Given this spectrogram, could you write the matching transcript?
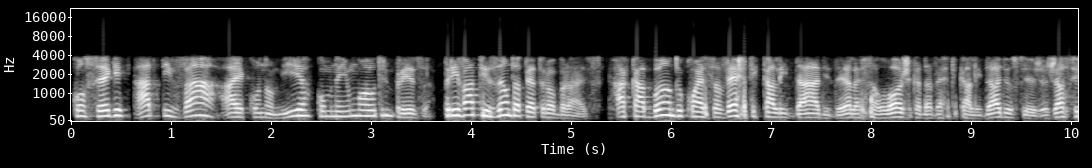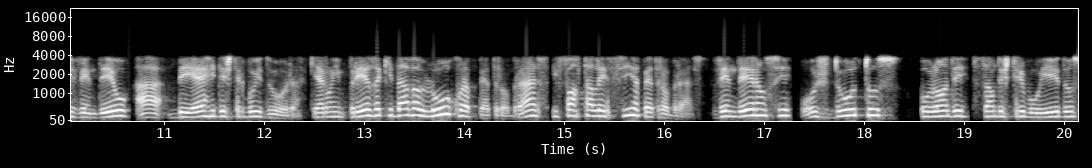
consegue ativar a economia como nenhuma outra empresa. Privatizando a Petrobras, acabando com essa verticalidade dela, essa lógica da verticalidade, ou seja, já se vendeu a BR Distribuidora, que era uma empresa que dava lucro à Petrobras e fortalecia a Petrobras. Venderam-se os dutos por onde são distribuídos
